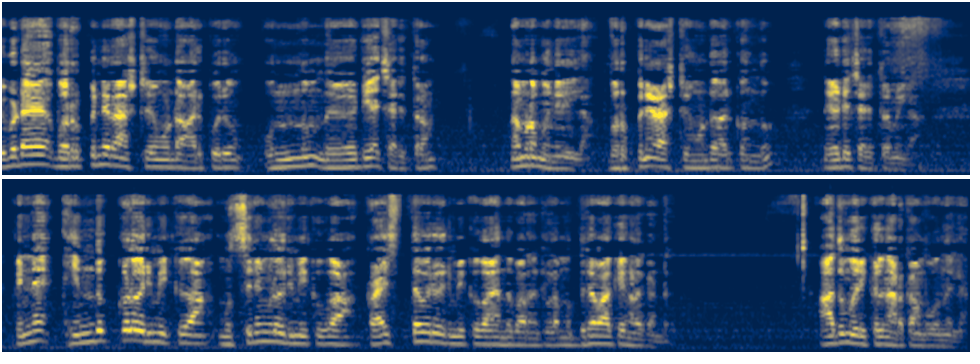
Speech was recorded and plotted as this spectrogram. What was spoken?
ഇവിടെ വെറുപ്പിന്റെ രാഷ്ട്രീയം കൊണ്ട് ആർക്കൊരു ഒന്നും നേടിയ ചരിത്രം നമ്മുടെ മുന്നിലില്ല. വെറുപ്പിന്റെ രാഷ്ട്രീയം കൊണ്ട് ആർക്കൊന്നും നേടിയ ചരിത്രമില്ല. പിന്നെ ഹിന്ദുക്കൾ ഒരുമിക്കുക മുസ്ലിങ്ങൾ ഒരുമിക്കുക ക്രൈസ്തവർ ഒരുമിക്കുക എന്ന് പറഞ്ഞിട്ടുള്ള മുദ്രാവാക്യങ്ങളൊക്കെ ഉണ്ട്. അതും ഒരിക്കലും നടക്കാൻ പോകുന്നില്ല.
